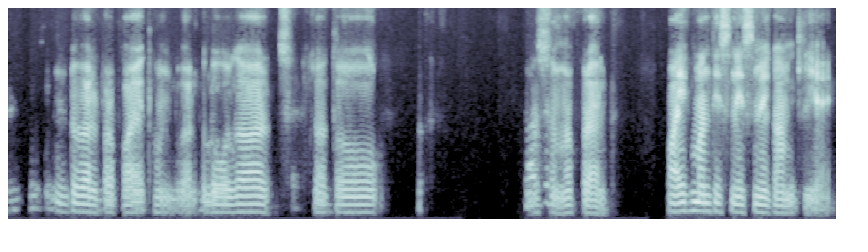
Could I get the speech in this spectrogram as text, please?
डेवलपर पाइथन डेवलपर दो हज़ार सत्रह तो दिसंबर अप्रैल। फाइव मंथ इसने इसमें काम किया है।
